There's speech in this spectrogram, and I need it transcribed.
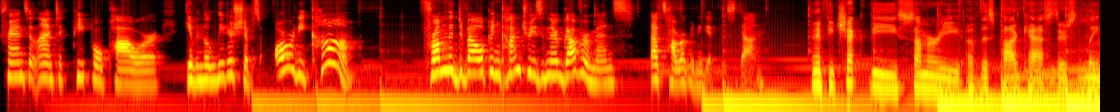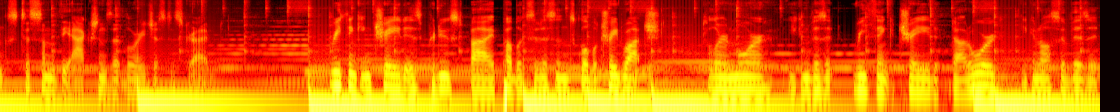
transatlantic people power, given the leadership's already come from the developing countries and their governments, that's how we're going to get this done. And if you check the summary of this podcast, there's links to some of the actions that Lori just described. Rethinking Trade is produced by Public Citizens Global Trade Watch. To learn more, you can visit rethinktrade.org. You can also visit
